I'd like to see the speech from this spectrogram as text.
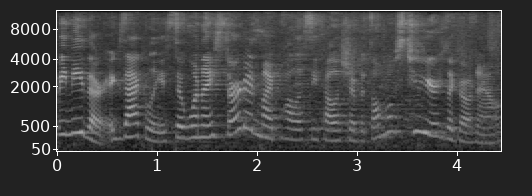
me neither, exactly. So when I started my policy fellowship, it's almost two years ago now,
